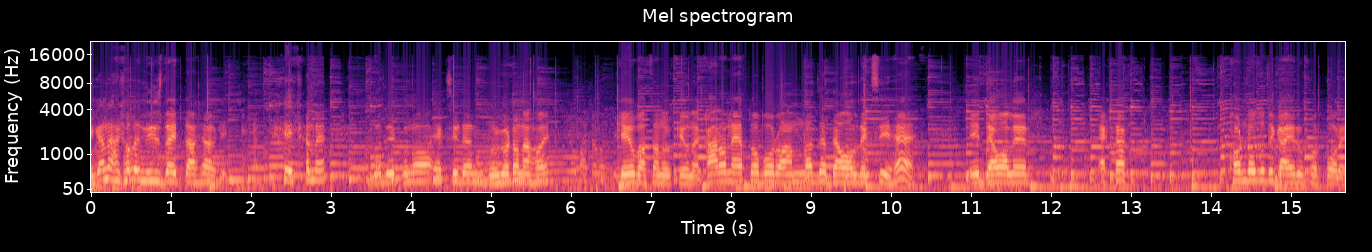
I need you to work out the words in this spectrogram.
এখানে আসলে নিজ দায়িত্ব আসে আর কি। এখানে যদি কোনো অ্যাক্সিডেন্ট দুর্ঘটনা হয়, কেউ বাঁচানোর কেউ নাই কারণ এত বড় আমরা যে দেওয়াল দেখছি হ্যাঁ এই দেওয়ালের একটা খণ্ড যদি গায়ের উপর পড়ে,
